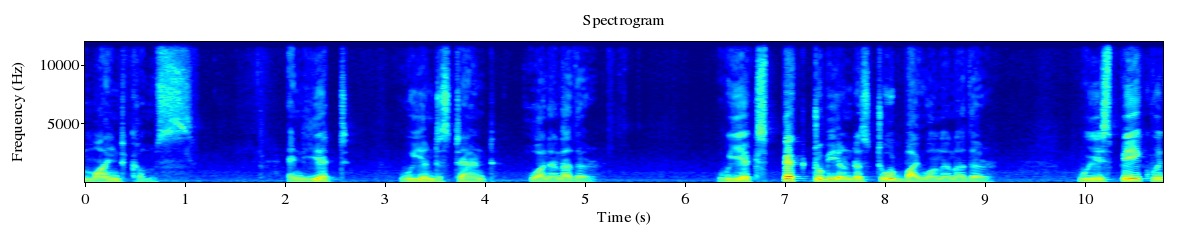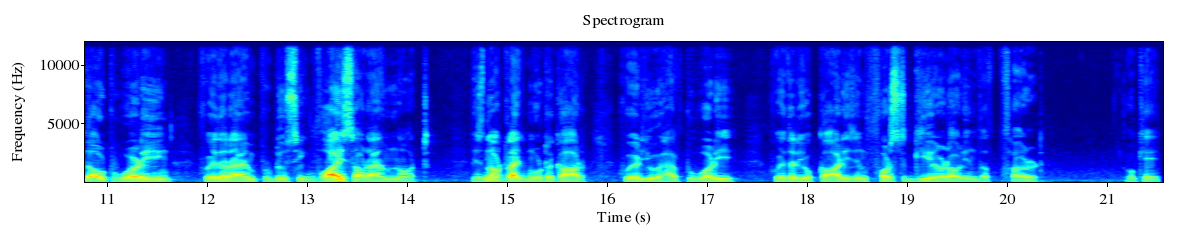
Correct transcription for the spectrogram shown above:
mind comes and yet we understand one another. We expect to be understood by one another. We speak without worrying whether I am producing voice or I am not. It is not like motor car where you have to worry whether your car is in first gear or in the third, okay?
